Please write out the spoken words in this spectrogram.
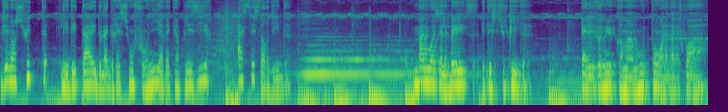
Viennent ensuite les détails de l'agression fournie avec un plaisir assez sordide. Mademoiselle Bates était stupide. Elle est venue comme un mouton à l'abattoir.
